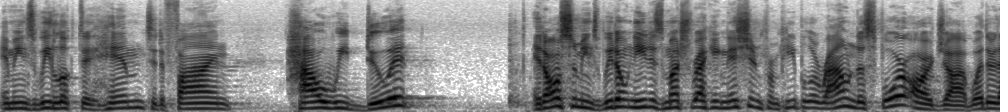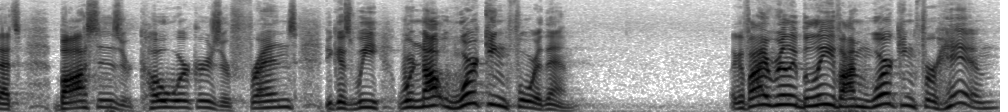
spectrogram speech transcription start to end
It means we look to Him to define how we do it. It also means we don't need as much recognition from people around us for our job, whether that's bosses or coworkers or friends, because we, we're not working for them. Like if I really believe I'm working for Him,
